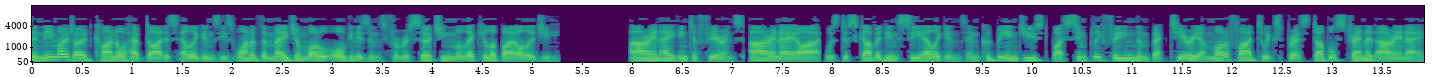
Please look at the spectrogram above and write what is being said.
The nematode Caenorhabditis elegans is one of the major model organisms for researching molecular biology. RNA interference RNAi was discovered in C. elegans and could be induced by simply feeding them bacteria modified to express double-stranded RNA.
